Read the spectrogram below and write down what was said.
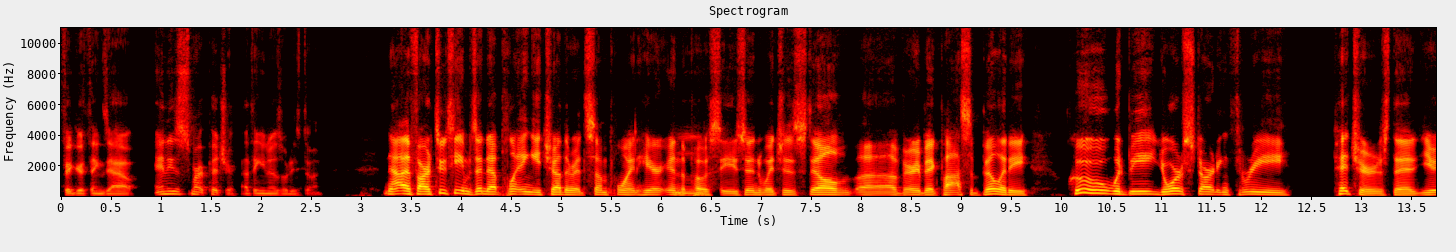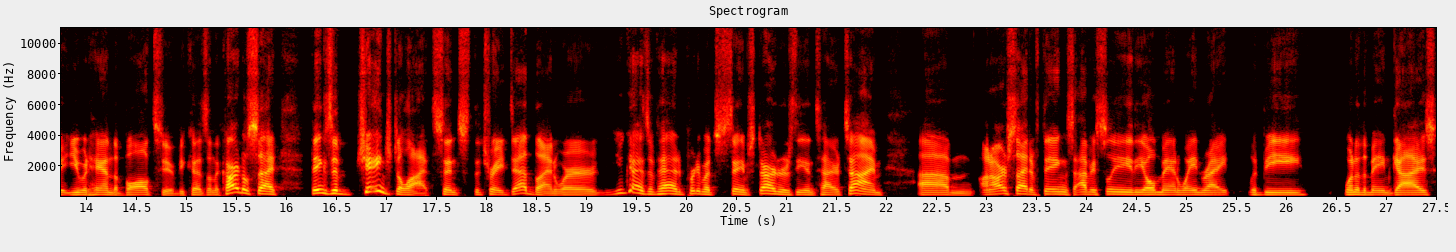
figure things out, and he's a smart pitcher. I think he knows what he's doing. Now, if our two teams end up playing each other at some point here in the Mm. postseason, which is still uh, a very big possibility, who would be your starting three pitchers that you, you would hand the ball to? Because on the Cardinals side, things have changed a lot since the trade deadline, where you guys have had pretty much the same starters the entire time. Um, on our side of things, obviously, the old man Wainwright would be one of the main guys.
